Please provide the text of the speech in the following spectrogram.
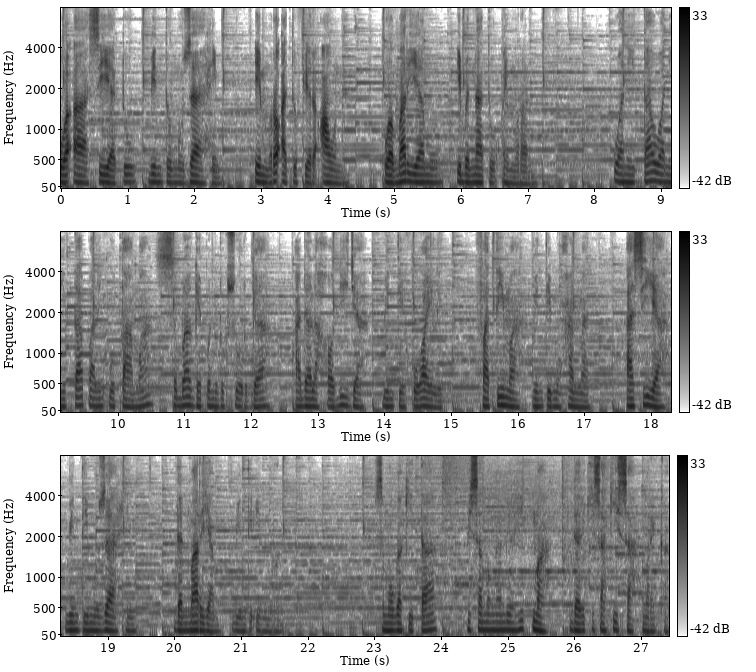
wa Asiyatu bintu Muzahim imra'atu Fir'aun wa Maryamu ibnatu Imran wanita-wanita paling utama sebagai penduduk surga adalah Khadijah binti Khuwailid, Fatimah binti Muhammad, Asia binti Muzahim, dan Maryam binti Imran. Semoga kita bisa mengambil hikmah dari kisah-kisah mereka.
